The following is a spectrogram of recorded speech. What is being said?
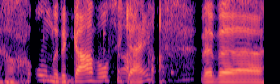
gewoon onder de kabels, zit jij. We hebben eh,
